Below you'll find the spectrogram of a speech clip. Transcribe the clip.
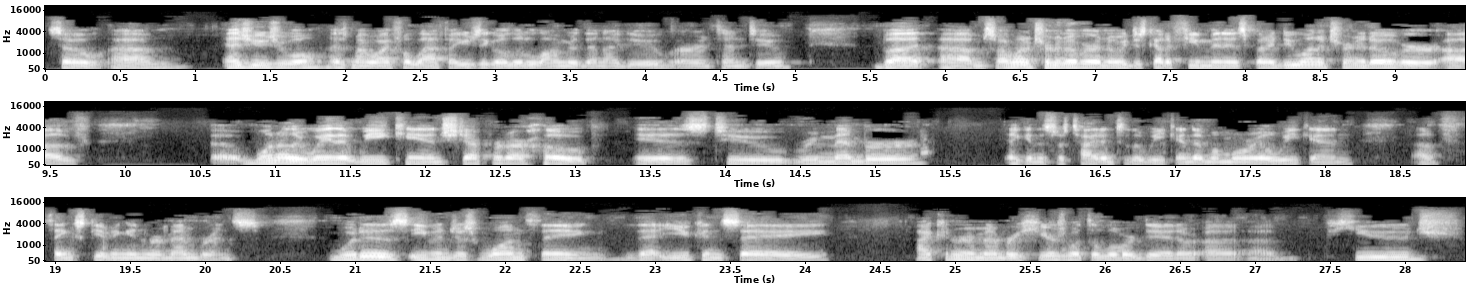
So um, as usual, as my wife will laugh, I usually go a little longer than I do or intend to. But um, so I want to turn it over. I know we just got a few minutes, but I do want to turn it over. Of uh, one other way that we can shepherd our hope is to remember. Again, this was tied into the weekend of Memorial Weekend of Thanksgiving and remembrance. What is even just one thing that you can say? I can remember. Here's what the Lord did. a, a, a huge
